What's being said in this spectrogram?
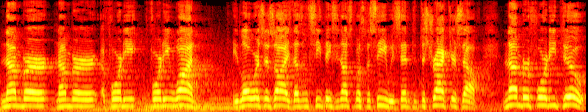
number number 40, 41, he lowers his eyes, doesn't see things he's not supposed to see. We said to distract yourself. Number 42,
